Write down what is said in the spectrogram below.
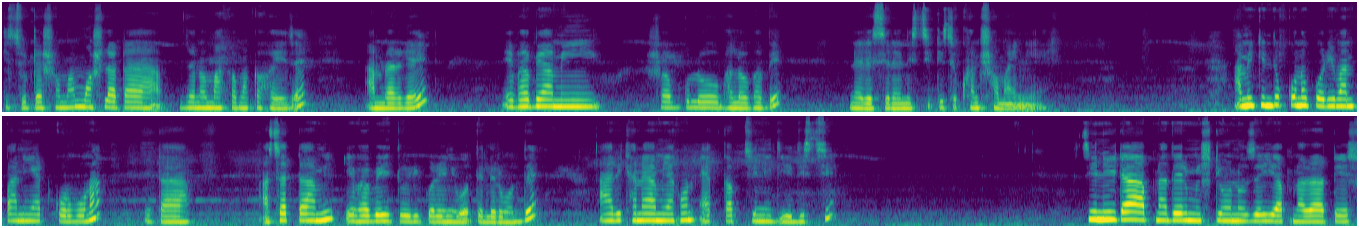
কিছুটা সময় মশলাটা যেন মাখা মাখা হয়ে যায় আমরার গায়ে। এভাবে আমি সবগুলো ভালোভাবে নেড়ে ছেড়ে নিচ্ছি কিছুক্ষণ সময় নিয়ে। আমি কিন্তু কোনো পরিমাণ পানি অ্যাড করব না। এটা আচারটা আমি এভাবেই তৈরি করে নিব তেলের মধ্যে। আর এখানে আমি এখন এক কাপ চিনি দিয়ে দিচ্ছি। চিনিটা আপনাদের মিষ্টি অনুযায়ী আপনারা টেস্ট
